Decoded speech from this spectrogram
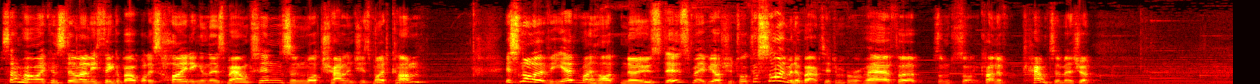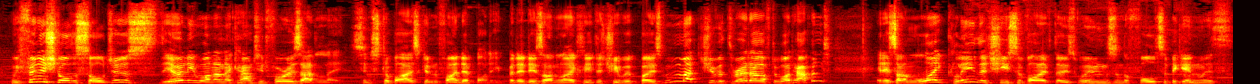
Somehow I can still only think about what is hiding in those mountains and what challenges might come. It's not over yet, my heart knows this. Maybe I should talk to Simon about it and prepare for some sort kind of countermeasure. We finished all the soldiers. The only one unaccounted for is Adelaide, since Tobias couldn't find her body, but it is unlikely that she would pose much of a threat after what happened. It is unlikely that she survived those wounds and the fall to begin with.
